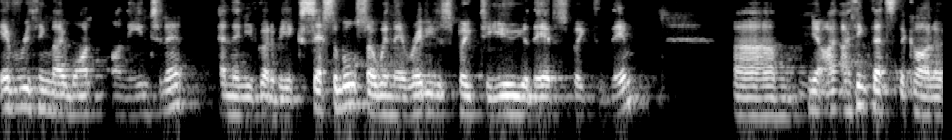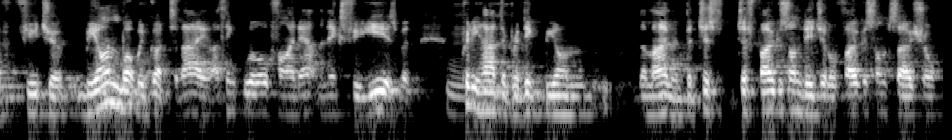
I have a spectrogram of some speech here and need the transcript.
everything they want on the internet and then you've got to be accessible. So when they're ready to speak to you, you're there to speak to them. Um, yeah, I, I, think that's the kind of future beyond what we've got today. I think we'll all find out in the next few years, but mm. pretty hard to predict beyond the moment. But just just focus on digital, focus on social,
